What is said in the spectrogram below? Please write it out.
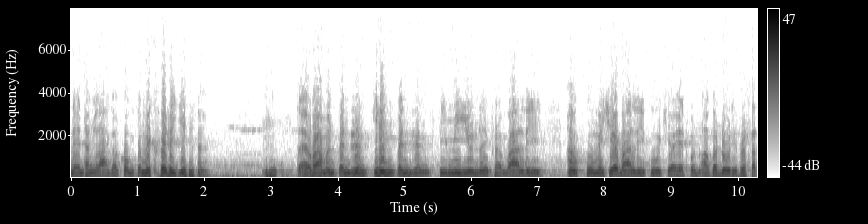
เนนทั้งหลายก็คงจะไม่เคยได้ยินแต่ว่ามันเป็นเรื่องจริงเป็นเรื่องที่มีอยู่ในพระบาลีเอากูไม่เชื่อบาลีกูเชื่อเหตุผลเอาก็ดูที่พระสัต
